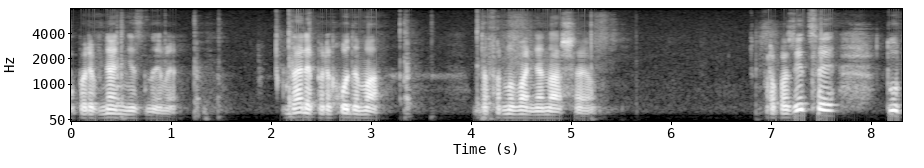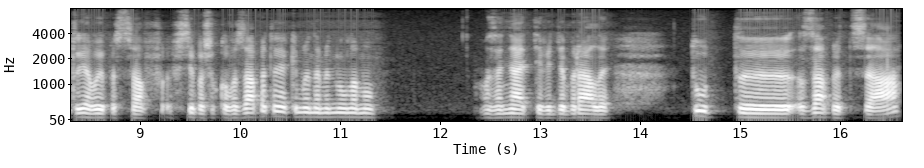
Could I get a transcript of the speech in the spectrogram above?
у порівнянні з ними. Далі переходимо до формування нашої пропозиції. Тут я виписав всі пошукові запити, які ми на минулому занятті відібрали. Тут е, запит ЦА.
